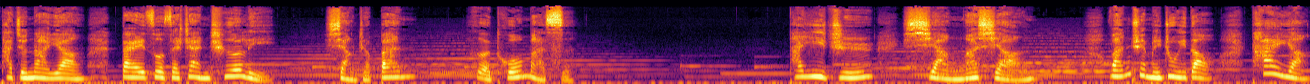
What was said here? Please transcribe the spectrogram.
她就那样呆坐在战车里，想着班。和托马斯，他一直想啊想，完全没注意到太阳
